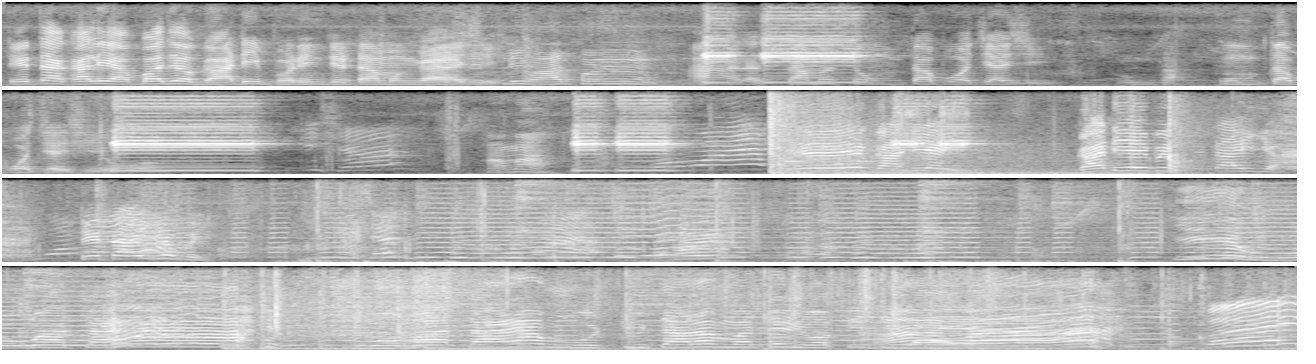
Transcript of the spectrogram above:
ટેટા ખાલી આબા બાજુ ગાડી ભરીને ટેટા મંગાયા છે. કેટલી વાર પણ આ રસ્તામાં તો ઉમતા પહોંચ્યા છે ઉમતા. ઉમતા પહોંચ્યા છે એવો એ ગાડી આવી ગાડી આવી ભાઈ ટેટા આવી ગયા. ટેટા આવી ગયા ભાઈ. એ મોમા તારા મોમા તારા મોટું તારા માટે રોટી લાયા ભાઈ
